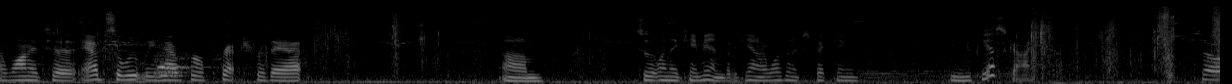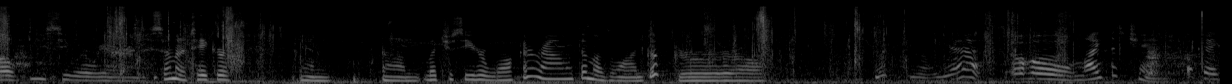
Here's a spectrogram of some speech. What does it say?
I wanted to absolutely have her prepped for that. Um, so that when they came in, but again, I wasn't expecting the UPS guy. So let me see where we are this. I'm going to take her and um, let you see her walking around with the muzzle on. Good girl. Yes. Oh, life has changed. Okay.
